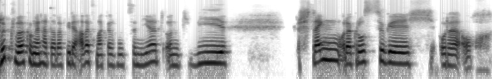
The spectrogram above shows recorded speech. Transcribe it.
Rückwirkungen hat darauf, wie der Arbeitsmarkt dann funktioniert und wie streng oder großzügig oder auch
